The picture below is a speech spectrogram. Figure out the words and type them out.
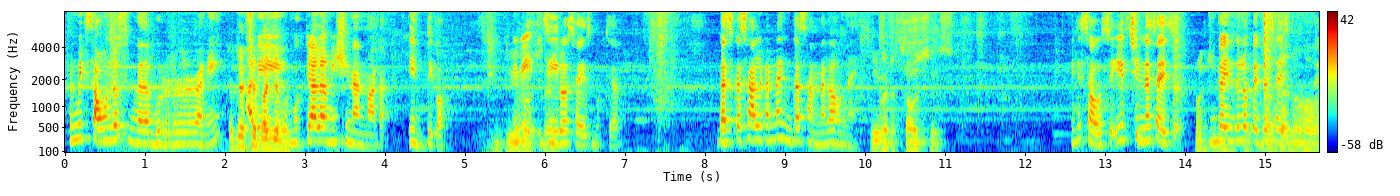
ఇప్పుడు మీకు సౌండ్ వస్తుంది కదా గుర్ర అని అది. ముత్యాల మిషన్ అన్నమాట. ఇదిగో ఇవి జీరో సైజ్ ముత్యాలు. గసగసాల కన్నా ఇంకా సన్నగా ఉన్నాయి. ఇది సౌస్ ఇది చిన్న సైజు ఇంకా ఇందులో పెద్ద సైజ్ ఉంది.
